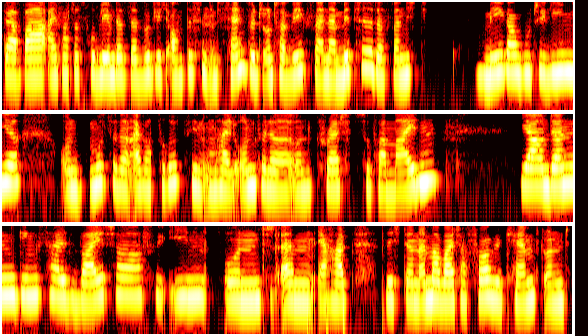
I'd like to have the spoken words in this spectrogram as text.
da war einfach das Problem, dass er wirklich auch ein bisschen im Sandwich unterwegs war in der Mitte. Das war nicht die mega gute Linie und musste dann einfach zurückziehen, um halt Unfälle und Crash zu vermeiden. Ja, und dann ging es halt weiter für ihn und ähm, er hat sich dann immer weiter vorgekämpft und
